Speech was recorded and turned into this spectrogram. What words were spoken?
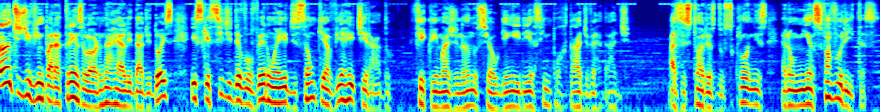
antes de vir para Translor na Realidade 2, esqueci de devolver uma edição que havia retirado. Fico imaginando se alguém iria se importar de verdade. As histórias dos clones eram minhas favoritas.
